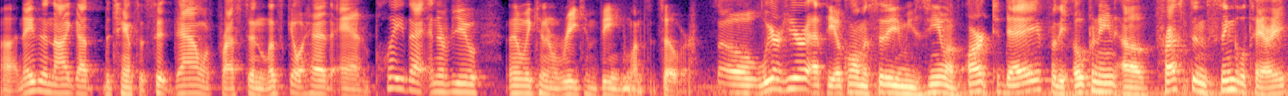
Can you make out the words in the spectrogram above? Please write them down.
Uh, Nathan and I got the chance to sit down with Preston. Let's go ahead and play that interview, and then we can reconvene once it's over. So we're here at the Oklahoma City Museum of Art today for the opening of Preston Singletary.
